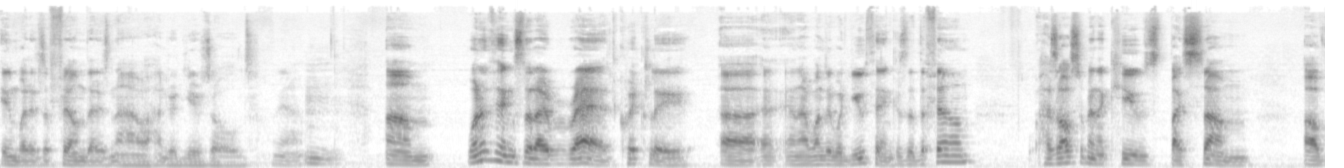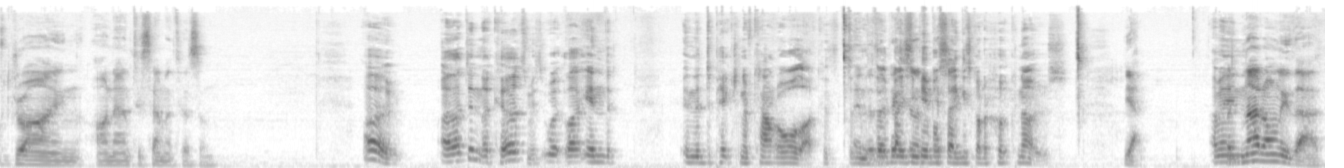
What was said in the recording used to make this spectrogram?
in what is a film that is now hundred years old. Yeah. Um, one of the things that I read quickly, uh, and, and I wonder what you think, is that the film has also been accused by some of drawing on anti-Semitism. Oh, oh, that didn't occur to me. Like in the in the depiction of Count Orlok, the the, depiction basically people saying he's got a hook nose. Yeah. I But mean, not only that,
